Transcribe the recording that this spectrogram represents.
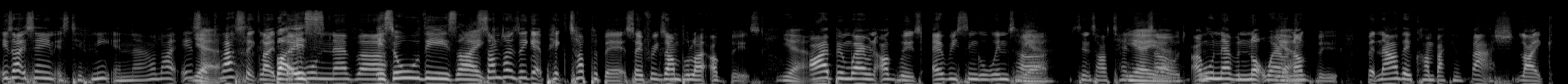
It's like saying, is Tiffany in now? Like, it's Yeah. a classic. Like, But they it's- will never. it's all these like Sometimes they get picked up a bit. So, for example, like Ugg boots. yeah. I've been wearing Ugg boots every single winter Yeah. since I was 10 Yeah, years yeah. old. I will never not wear an Yeah. Ugg boot. But now they've come back in fashion. Like,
